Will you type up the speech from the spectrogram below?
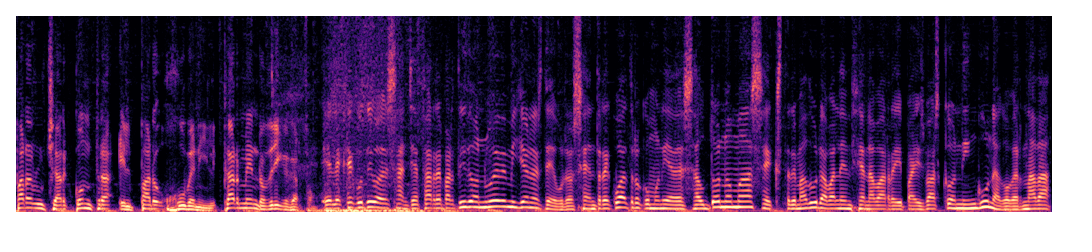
para luchar contra el paro juvenil. Carmen Rodríguez Garzón. El Ejecutivo de Sánchez ha repartido 9 millones de euros entre cuatro comunidades autónomas, Extremadura, Valencia, Navarra y País Vasco, ninguna gobernada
